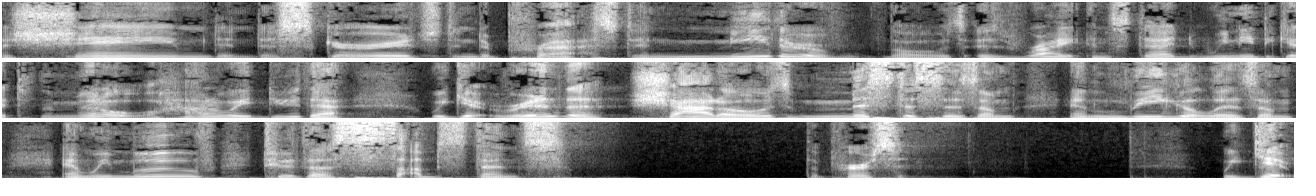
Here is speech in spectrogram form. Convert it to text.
ashamed and discouraged and depressed. And neither of those is right. Instead, we need to get to the middle. Well, how do we do that? We get rid of the shadows, mysticism, and legalism, and we move to the substance the person. We get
